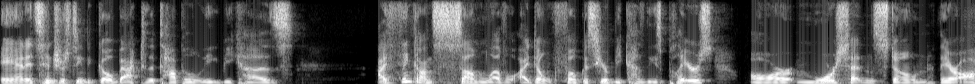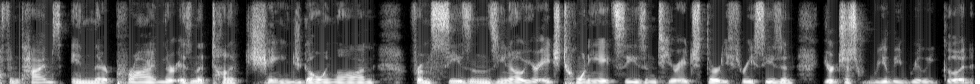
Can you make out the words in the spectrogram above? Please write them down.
And it's interesting to go back to the top of the league because I think on some level, I don't focus here because these players are more set in stone. They are oftentimes in their prime. There isn't a ton of change going on from seasons, you know, your age 28 season to your age 33 season. You're just really, really good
